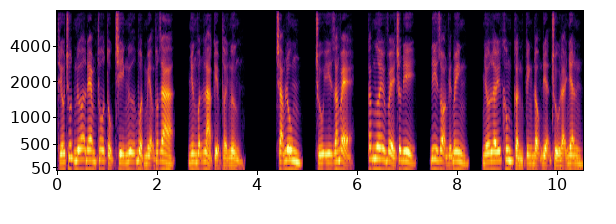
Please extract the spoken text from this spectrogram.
thiếu chút nữa đem thô tục chi ngữ buột miệng thốt ra, nhưng vẫn là kịp thời ngừng. Trạm lung, chú ý dáng vẻ, các ngươi về trước đi, đi dọn viện binh, nhớ lấy không cần kinh động điện chủ đại nhân,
